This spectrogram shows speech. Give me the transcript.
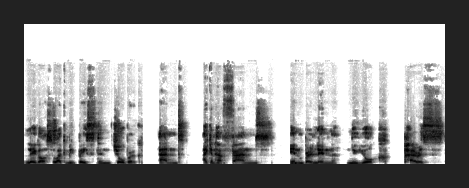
Lagos, so I can be based in Joburg, and I can have fans in Berlin, New York, Paris,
